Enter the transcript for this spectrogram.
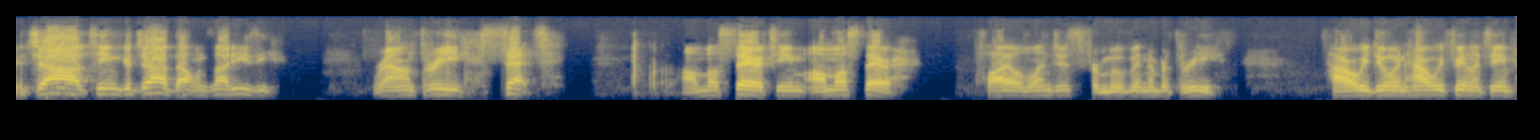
Good job, team, good job. That one's not easy. Round three, set. Almost there, team, almost there. Plyo lunges for movement number three. How are we doing? How are we feeling, team?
